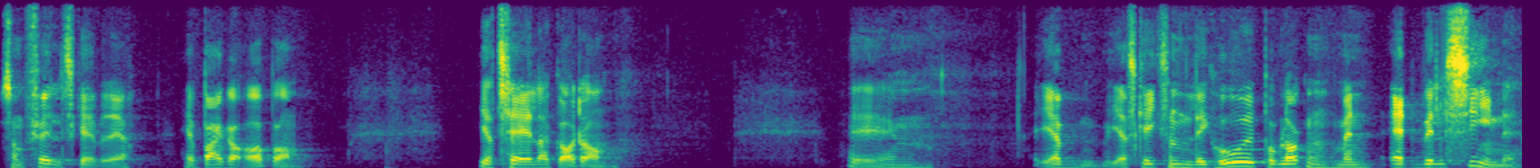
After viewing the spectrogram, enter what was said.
som fællesskabet er. Jeg bakker op om. Jeg taler godt om. Øh, jeg, jeg skal ikke sådan lægge hovedet på blokken, men at velsigne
